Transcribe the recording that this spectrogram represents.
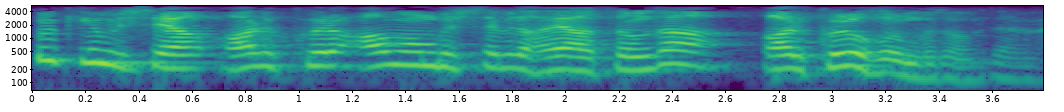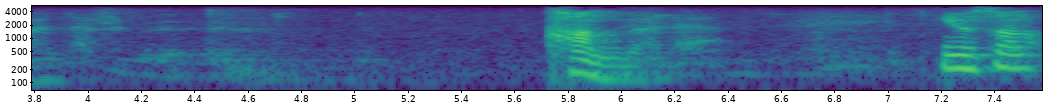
bu kimse alkol almamışsa bile hayatında alkolik olur muhtemelen. Kan böyle. İnsan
